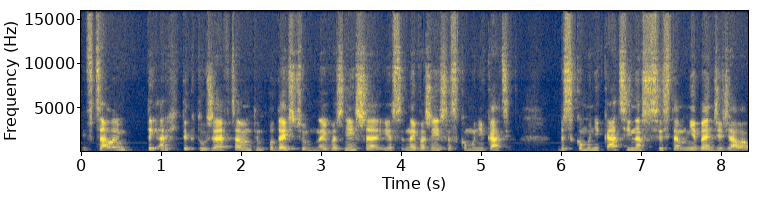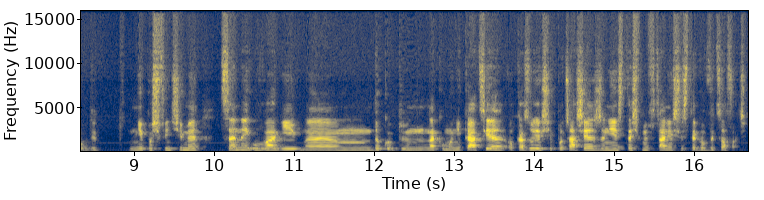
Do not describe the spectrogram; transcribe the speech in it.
I w całym tej architekturze, w całym tym podejściu najważniejsze jest, najważniejsze jest komunikacja. Bez komunikacji nasz system nie będzie działał. Gdy nie poświęcimy cennej uwagi do, na komunikację, okazuje się po czasie, że nie jesteśmy w stanie się z tego wycofać.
